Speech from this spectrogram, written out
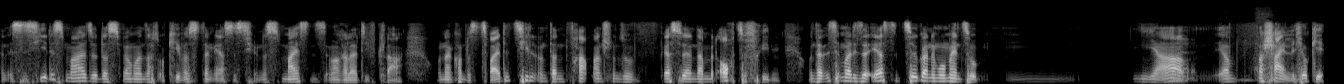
dann ist es jedes Mal so, dass wenn man sagt, okay, was ist dein erstes Ziel? Und das ist meistens immer relativ klar. Und dann kommt das zweite Ziel und dann fragt man schon so, wärst du denn damit auch zufrieden? Und dann ist immer dieser erste zögernde Moment so, ja, ja, wahrscheinlich, okay.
